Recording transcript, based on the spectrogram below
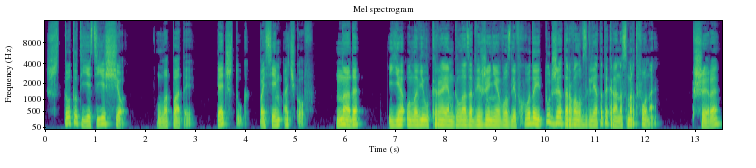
Что тут есть еще? Лопаты. Пять штук, по семь очков. Надо. Я уловил краем глаза движение возле входа и тут же оторвал взгляд от экрана смартфона. Кшера?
